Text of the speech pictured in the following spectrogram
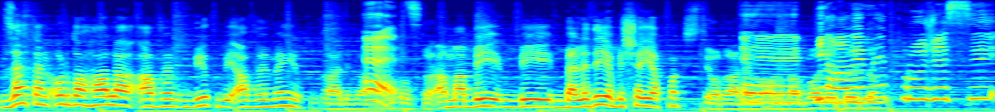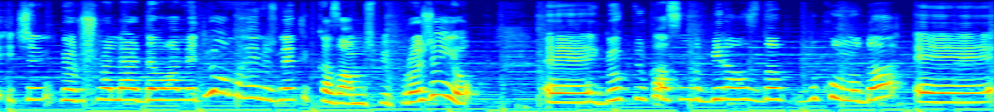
Zaten orada hala AVM, büyük bir AVM yok galiba. Evet. doktor. Ama bir, bir belediye bir şey yapmak istiyor galiba Ee, orada. bir AVM duydum. projesi için görüşmeler devam ediyor ama henüz netlik kazanmış bir proje yok. Ee, Göktürk aslında biraz da bu konuda e,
